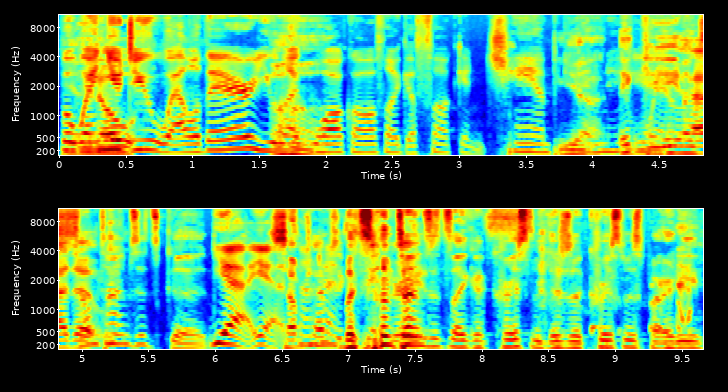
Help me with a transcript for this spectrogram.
But yeah. when You you do well there, you like Uh-huh. walk off like a fucking yeah, champion. it you can, We like, had a- sometimes it's good. yeah, yeah. Sometimes it But sometimes great. it's like a Christmas. There's a Christmas party,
